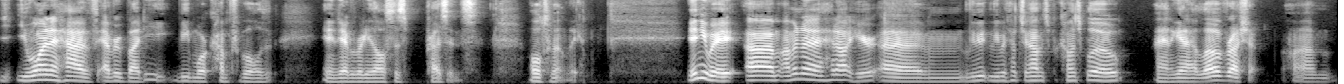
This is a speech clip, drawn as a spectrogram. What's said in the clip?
you want to have everybody be more comfortable in everybody else's presence ultimately. Anyway, um, I'm gonna head out here. Um, leave, leave your thoughts and comments, comments below. And again, I love Russia. Um,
